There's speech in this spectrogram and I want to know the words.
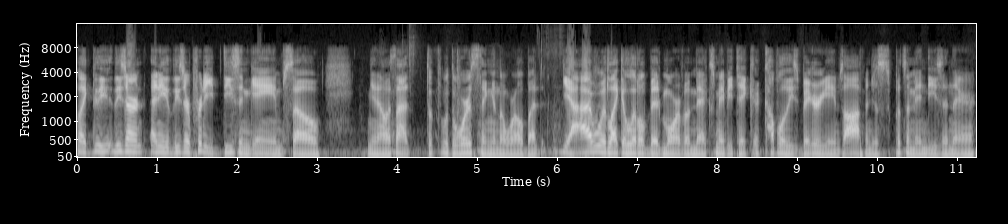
Like these aren't any. These are pretty decent games. So, you know, it's not the, the, worst thing in the world, but yeah, I would like a little bit more of a mix. Maybe take a couple of these bigger games off and just put some indies in there.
